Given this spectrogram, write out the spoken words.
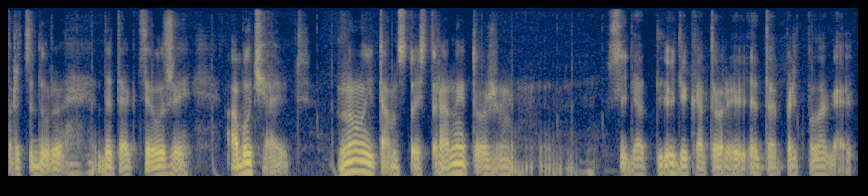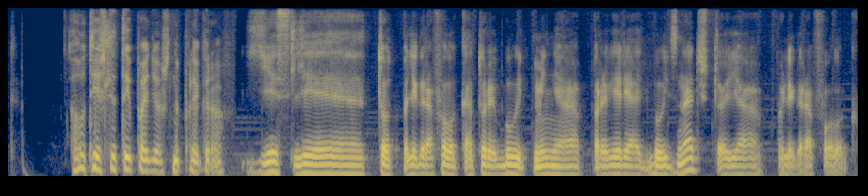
процедуре детекции лжи, обучают. Ну и там с той стороны тоже сидят люди, которые это предполагают. А вот если ты пойдешь на полиграф? Если тот полиграфолог, который будет меня проверять, будет знать, что я полиграфолог,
